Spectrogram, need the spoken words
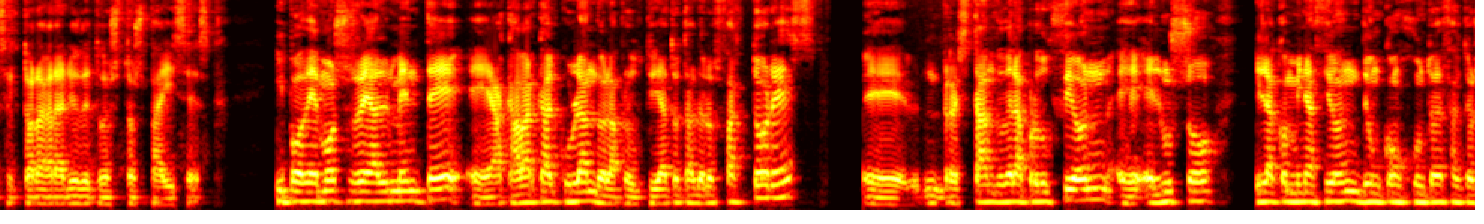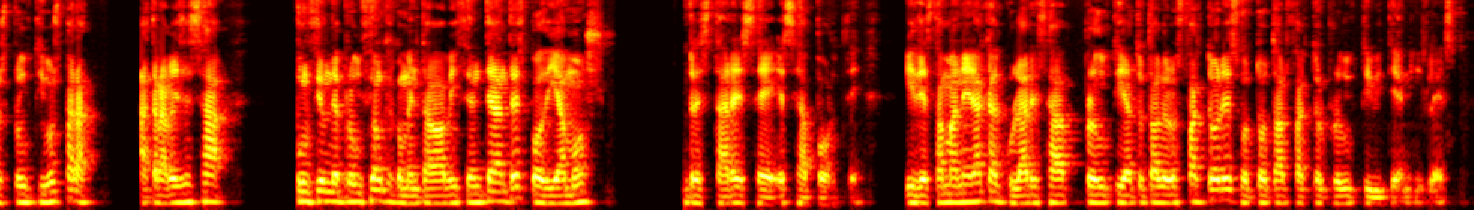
sector agrario de todos estos países. Y podemos realmente acabar calculando la productividad total de los factores, restando de la producción el uso y la combinación de un conjunto de factores productivos para a través de esa función de producción que comentaba Vicente antes, podíamos restar ese, ese aporte y de esta manera calcular esa productividad total de los factores o total factor productivity en inglés.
